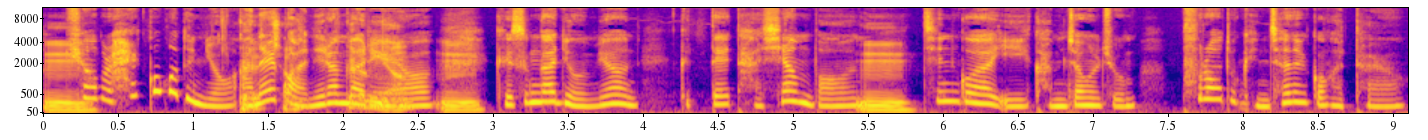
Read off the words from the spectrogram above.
음. 취업을 할 거거든요. 안할 그렇죠. 거 아니란 그럼요. 말이에요. 음. 그 순간이 오면 그때 다시 한번 음. 친구와 이 감정을 좀 풀어도 괜찮을 것 같아요.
